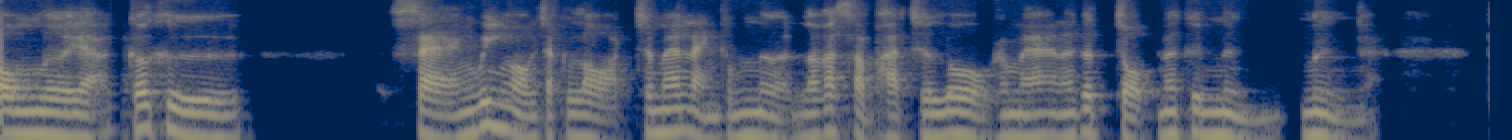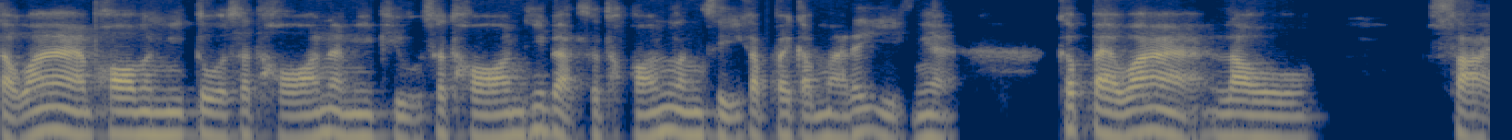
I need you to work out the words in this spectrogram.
รงๆเลยอะก็คือ แสงวิ่งออกจากหลอดใช่ไหมแหล่งกำเนิดแล้วก็สัมผัสเชื้อโรคใช่ไหมนั่นก็จบนั่นคือหนึ่งหนึ่งอะแต่ว่าพอมันมีตัวสะท้อนอะมีผิวสะท้อนที่แบบสะท้อนรังสีกลับไปกลับมาได้อีกเนี่ย ก็แปลว่าเราใส่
